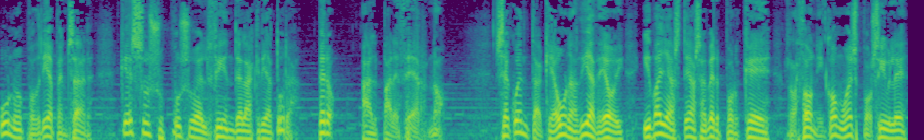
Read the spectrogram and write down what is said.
Uno podría pensar que eso supuso el fin de la criatura, pero al parecer no. Se cuenta que aún a día de hoy, y váyaste a saber por qué, razón y cómo es posible,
